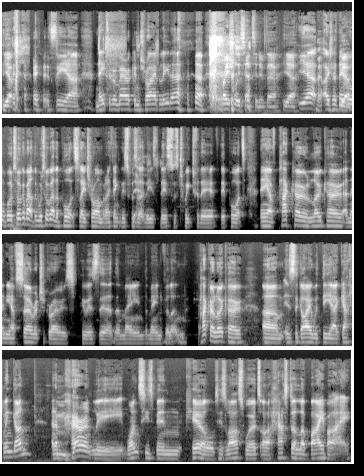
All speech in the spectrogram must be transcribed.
Yep. it's the uh, Native American tribe leader. Racially sensitive there. Yeah. Yeah, Yeah. actually, I think Yeah. we'll, we'll talk about the we'll talk about the ports later on. But I think this was uh, these this was tweaked for the the ports. Then you have Paco Loco, and then you have Sir Richard Rose, who is the the main the main villain. Paco Loco um, is the guy with the uh, Gatling gun, and Mm. apparently, once he's been killed, his last words are "Hasta la bye bye."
